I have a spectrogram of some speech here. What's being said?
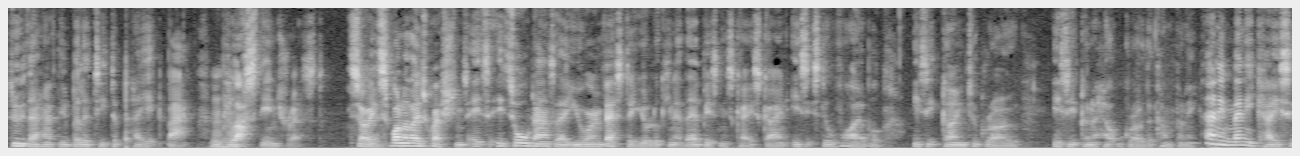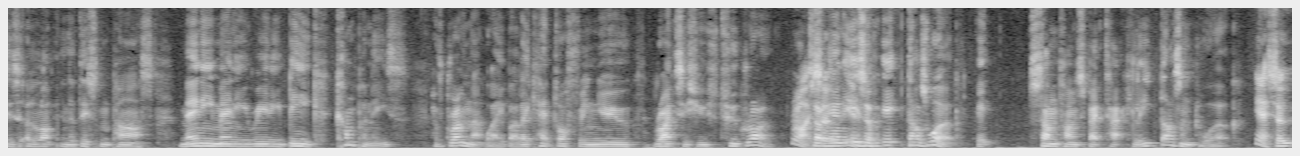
do they have the ability to pay it back mm-hmm. plus the interest? So yeah. it's one of those questions. It's it's all down to that. You're an investor. You're looking at their business case, going, is it still viable? Is it going to grow? Is it going to help grow the company? And in many cases, a lot in the distant past, many many really big companies have grown that way, but they kept offering new rights issues to grow. Right. So, so it, yeah. a, it does work. It sometimes spectacularly doesn't work. Yeah, so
